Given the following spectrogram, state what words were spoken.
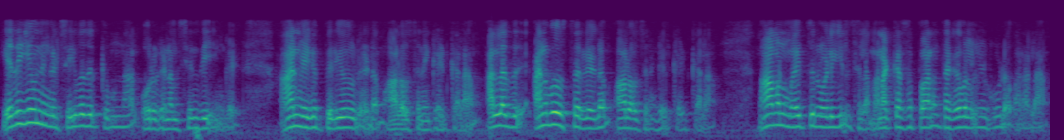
எதையும் நீங்கள் செய்வதற்கு முன்னால் ஒரு கணம் சிந்தியுங்கள். ஆன்மீக பெரியோர்களிடம் ஆலோசனை கேட்கலாம். அல்லது அனுபவஸ்தர்களிடம் ஆலோசனைகள் கேட்கலாம். மாமன் மைத்தின் வழியில் சில மனக்கசப்பான தகவல்கள் கூட வரலாம்.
